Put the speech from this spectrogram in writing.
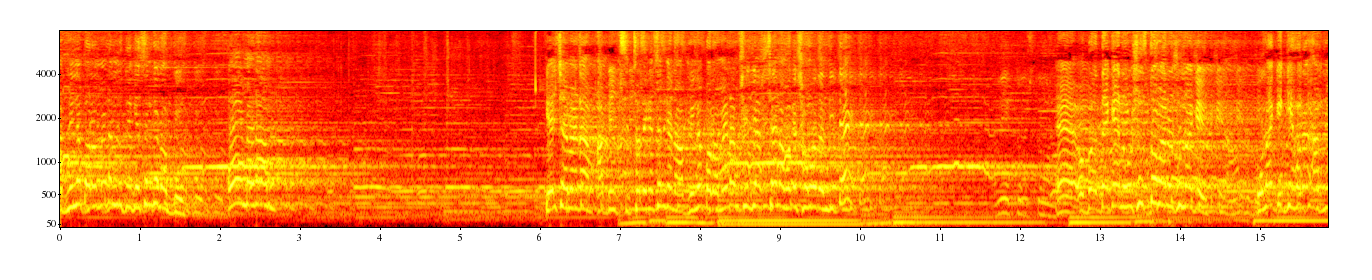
আপনি না বড় ম্যাডাম লুকে গেছেন কেন আপনি? এই ম্যাডাম। কে ম্যাডাম? আপনি চলে গেছেন কেন? আপনি না বড় ম্যাডাম সে যাচ্ছেন আমাকে সমাধান দিতে? হ্যাঁ দেখেন অসুস্থ মানুষ ওনাকে। ওনাকে কি হারা আপনি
